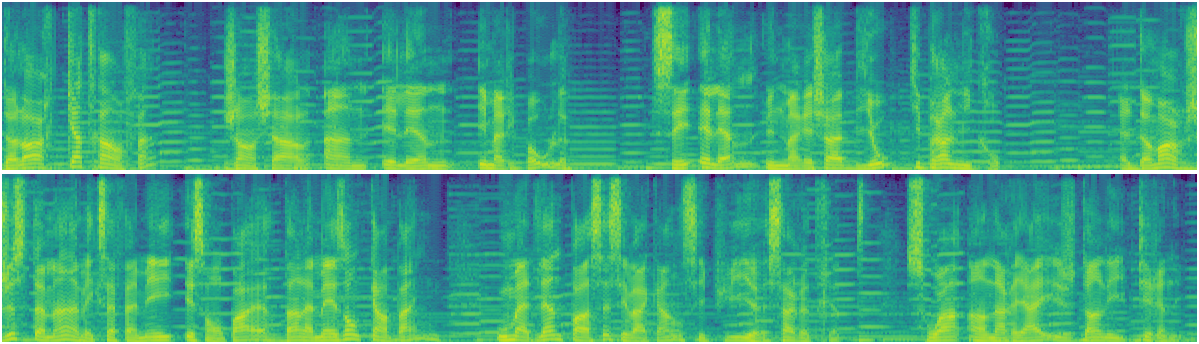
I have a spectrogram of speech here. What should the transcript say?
De leurs quatre enfants, Jean-Charles, Anne, Hélène et Marie-Paul, c'est Hélène, une maraîchère bio, qui prend le micro. Elle demeure justement avec sa famille et son père dans la maison de campagne où Madeleine passait ses vacances et puis euh, sa retraite, soit en Ariège dans les Pyrénées.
